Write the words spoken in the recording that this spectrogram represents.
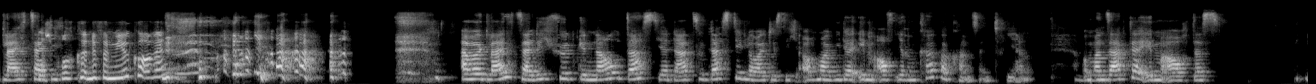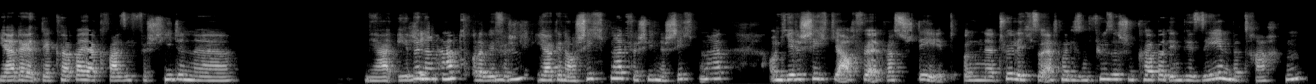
gleichzeitig. Der Spruch könnte von mir kommen. ja. Aber gleichzeitig führt genau das ja dazu, dass die Leute sich auch mal wieder eben auf ihren Körper konzentrieren. Und man sagt ja eben auch, dass ja der, der Körper ja quasi verschiedene ja, Ebenen Schichten. hat oder wie mhm. ja genau Schichten hat, verschiedene Schichten hat und jede Schicht ja auch für etwas steht. Und natürlich so erstmal diesen physischen Körper, den wir sehen, betrachten,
